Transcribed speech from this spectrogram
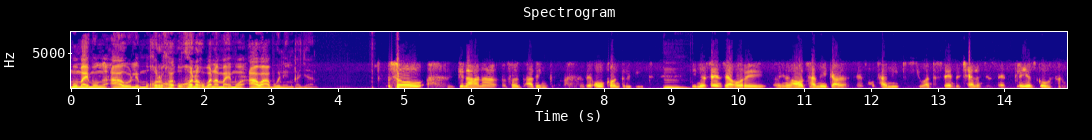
mo maemong a o le gore o kgone go bona maemo a o a boneng ka jana So, Kinahana, first, I think they all contribute Mm. in a sense, ya gore, you know, our Tamika, as Motamiki, you understand the challenges that players go through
